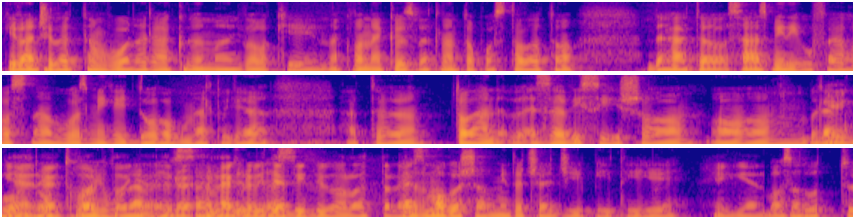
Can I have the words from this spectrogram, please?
Kíváncsi lettem volna rá különben, hogy valakinek van-e közvetlen tapasztalata, de hát a 100 millió felhasználó az még egy dolog, mert ugye Hát talán ezzel viszi is a, a rekordot, Igen, rekord, ha jól emlékszem. A legrövidebb ez, idő alatt a leg... Ez magasabb, mint a ChatGPT. Igen. Az adott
